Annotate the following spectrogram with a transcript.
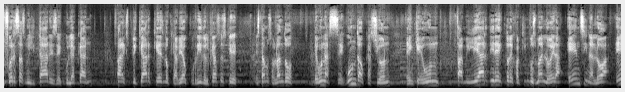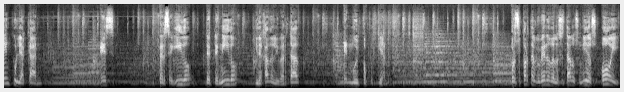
fuerzas militares de Culiacán para explicar qué es lo que había ocurrido. El caso es que estamos hablando de una segunda ocasión en que un familiar directo de Joaquín Guzmán lo era en Sinaloa, en Culiacán, es perseguido, detenido y dejado en libertad en muy poco tiempo. Por su parte, el gobierno de los Estados Unidos hoy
